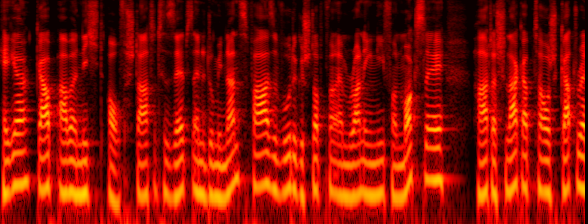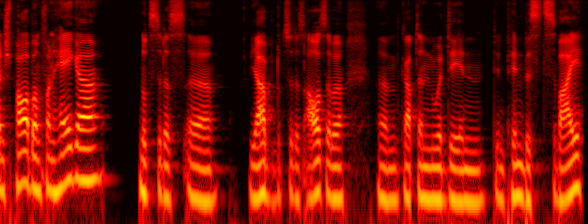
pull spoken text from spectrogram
Hager gab aber nicht auf, startete selbst eine Dominanzphase, wurde gestoppt von einem Running Knee von Moxley, harter Schlagabtausch, Gut Wrench Powerbomb von Hager, nutzte das, äh, ja, nutzte das aus, aber ähm, gab dann nur den, den Pin bis zwei.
